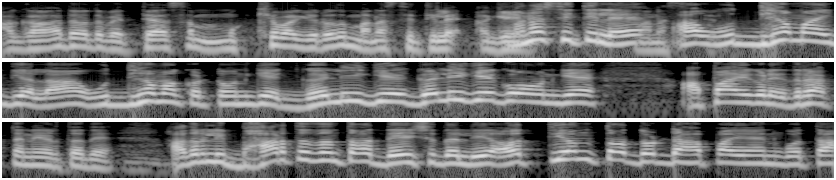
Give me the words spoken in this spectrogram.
ಅಗಾಧವಾದ ವ್ಯತ್ಯಾಸ ಮುಖ್ಯವಾಗಿರೋದು ಮನಸ್ಥಿತಿಲೇ. ಹಾಗೆ ಮನಸ್ಥಿತಿಲೇ ಆ ಉದ್ಯಮ ಇದೆಯಲ್ಲ ಉದ್ಯಮ ಕಟ್ಟೋನಿಗೆ ಗಳಿಗೆ ಗಳಿಗೆಗೂ ಅವನಿಗೆ ಅಪಾಯಗಳು ಎದುರಾಗ್ತಾನೆ ಇರ್ತದೆ. ಅದರಲ್ಲಿ ಭಾರತದಂತಹ ದೇಶದಲ್ಲಿ ಅತ್ಯಂತ ದೊಡ್ಡ ಅಪಾಯ ಏನು ಗೊತ್ತಾ?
